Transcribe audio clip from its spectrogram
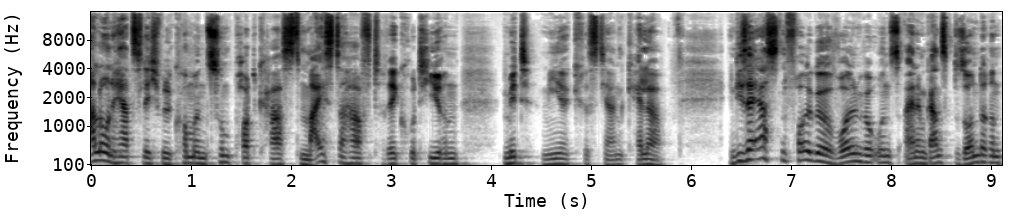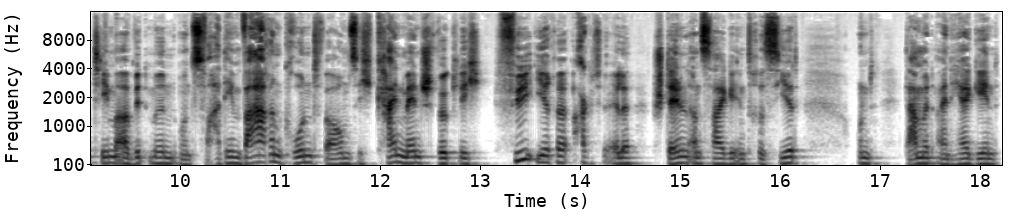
Hallo und herzlich willkommen zum Podcast Meisterhaft Rekrutieren mit mir, Christian Keller. In dieser ersten Folge wollen wir uns einem ganz besonderen Thema widmen, und zwar dem wahren Grund, warum sich kein Mensch wirklich für ihre aktuelle Stellenanzeige interessiert und damit einhergehend,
